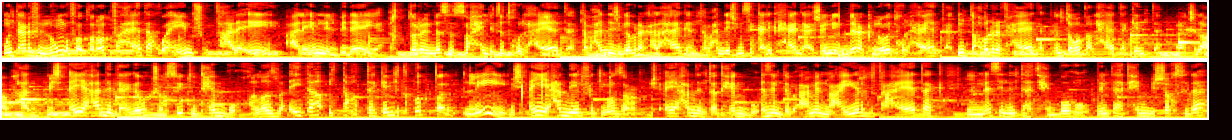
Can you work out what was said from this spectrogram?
وأنت عارف إن هم فترات في حياتك وهيمشوا. فعلى إيه؟ على إيه من البداية؟ اختار الناس الصح اللي تدخل حياتك. أنت محدش جبرك على حاجة أنت محدش مسك عليك حاجة عشان يجبرك إن هو يدخل حياتك. أنت حر في حياتك أنت بطل حياتك أنت. مالكش دعوة بحد. مش أي حد تعجبك شخصيته تحبه. خلاص بقى إيه إيه تقعد تهاجمني تقطن؟ ليه؟ مش أي حد يلفت نظرك مش أي حد أنت تحبه. لازم تبقى عامل معايير في حياتك للناس اللي انت هتحبهم ان انت هتحب الشخص ده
